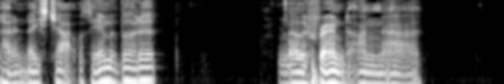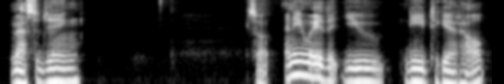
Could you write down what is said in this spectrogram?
had a nice chat with him about it another friend on uh, messaging. So, any way that you need to get help,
